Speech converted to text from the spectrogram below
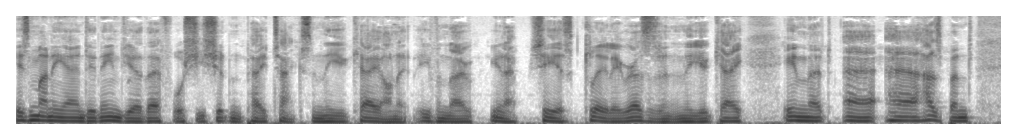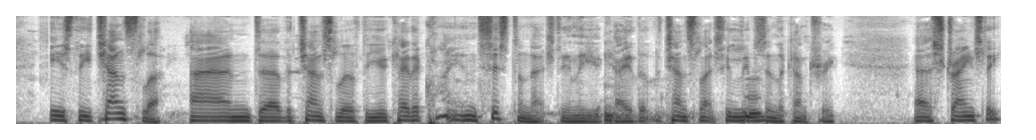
is money earned in India. Therefore, she shouldn't pay tax in the UK on it, even though you know she is clearly resident in the UK. In that her husband is the Chancellor and uh, the Chancellor of the UK. They're quite insistent, actually, in the UK that the Chancellor actually lives in the country. Uh, strangely,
